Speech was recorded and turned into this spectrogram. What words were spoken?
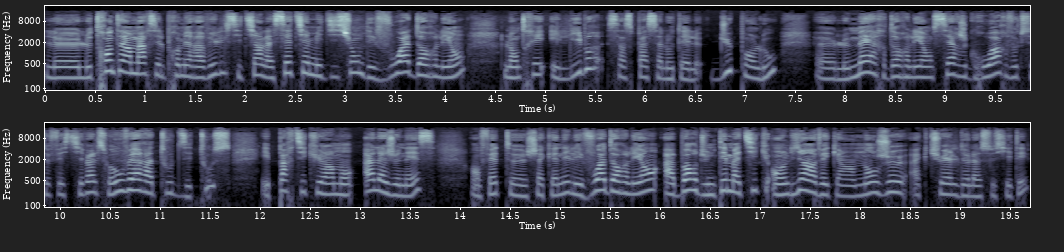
Le, le 31 mars et le 1er avril s'y tient la 7e édition des Voix d'Orléans. L'entrée est libre, ça se passe à l'hôtel du Panloup. Euh, le maire d'Orléans, Serge Grouard, veut que ce festival soit ouvert à toutes et tous, et particulièrement à la jeunesse. En fait, euh, chaque année, les Voix d'Orléans abordent une thématique en lien avec un enjeu actuel de la société.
